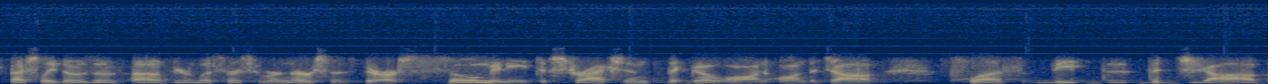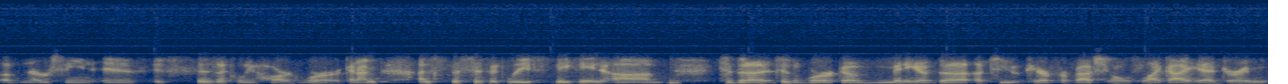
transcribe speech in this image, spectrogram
especially those of, of your listeners who are nurses. There are so many distractions that go on on the job. Plus, the, the the job of nursing is is physically hard work, and I'm I'm specifically speaking um, to the to the work of many of the acute care professionals like I had during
